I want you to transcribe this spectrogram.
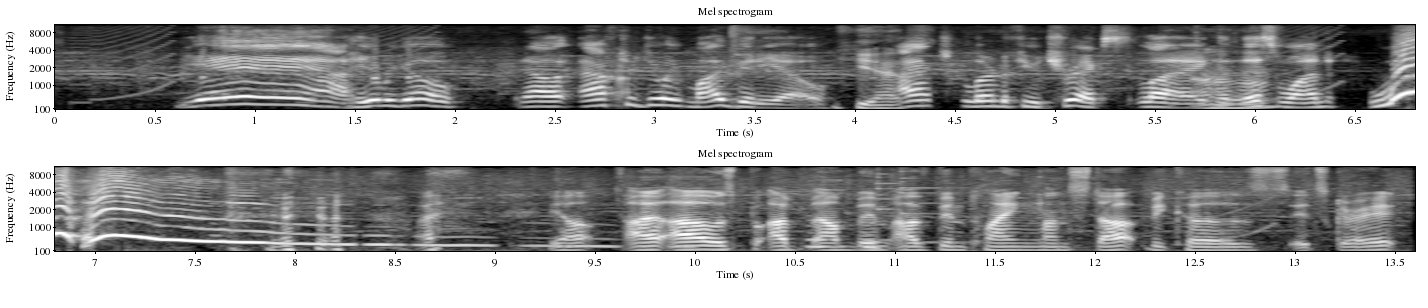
Yeah, here we go. Now, after doing my video, Yes. I actually learned a few tricks, like Uh-huh. this one. Woohoo! Yeah, I, I was I've, I've been I've been playing non-stop because it's great.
